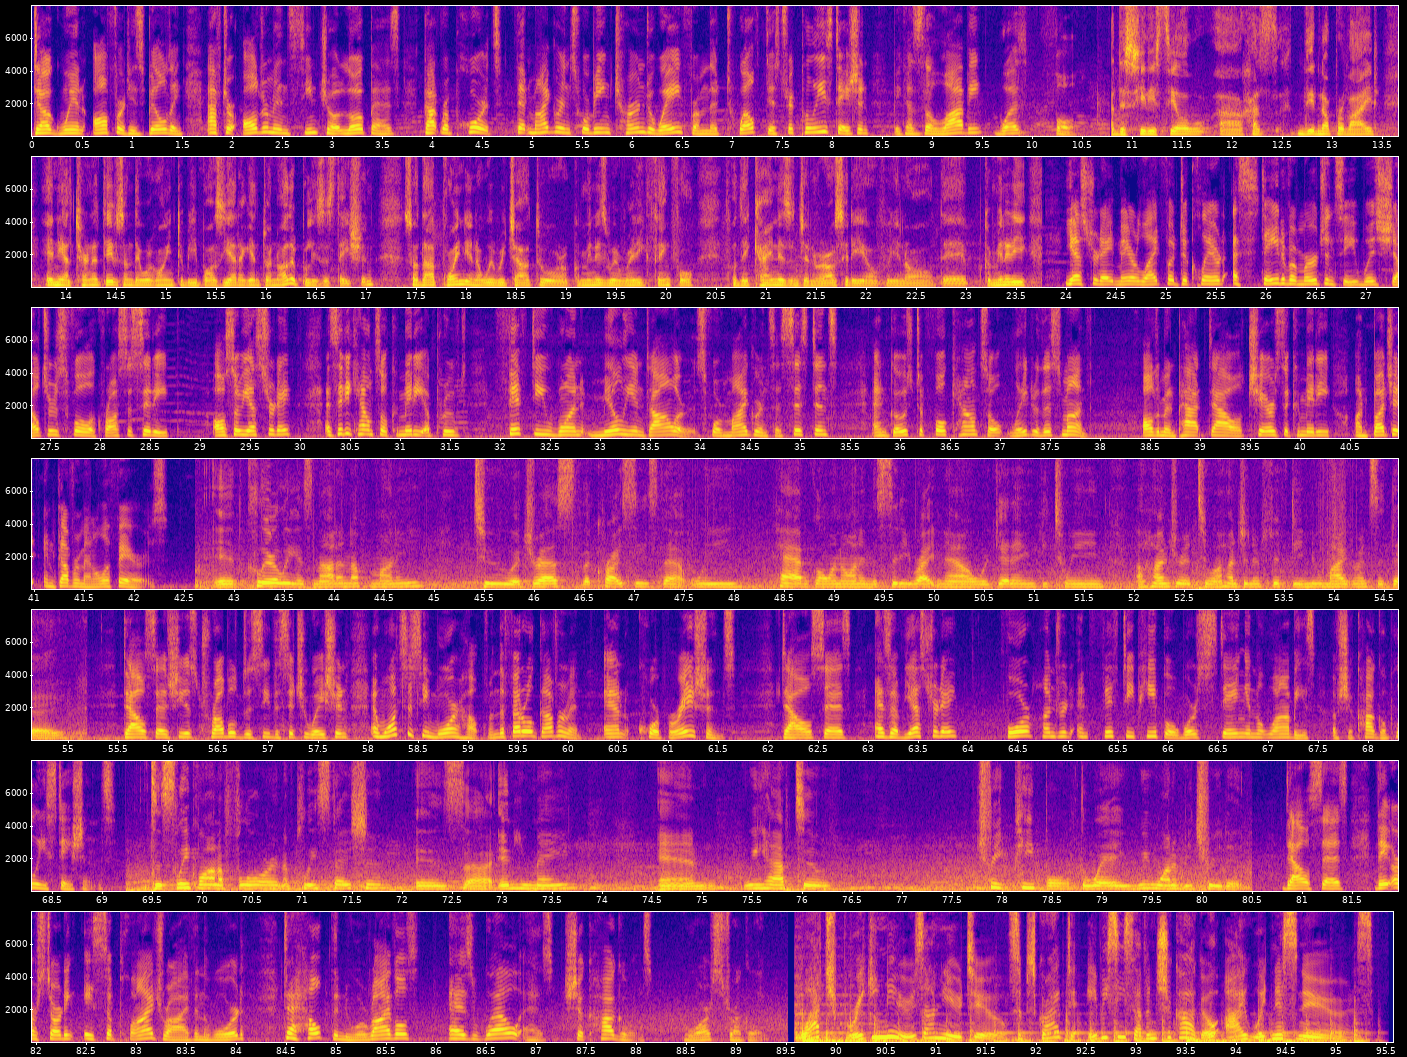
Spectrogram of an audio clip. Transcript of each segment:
Doug Wynn offered his building after Alderman Sigcho Lopez got reports that migrants were being turned away from the 12th District Police Station because the lobby was full. The city still uh, has did not provide any alternatives, and they were going to be bused yet again to another police station. So at that point, you know, we reach out to our communities. We're really thankful for the kindness and generosity of you know the community. Yesterday, Mayor Lightfoot declared a state of emergency with shelters full across the city. Also, yesterday, a city council committee approved $51 million for migrants assistance and goes to full council later this month. Alderman Pat Dowell chairs the Committee on Budget and Governmental Affairs. It clearly is not enough money to address the crises that we have going on in the city right now. We're getting between 100 to 150 new migrants a day. Dowell says she is troubled to see the situation and wants to see more help from the federal government and corporations. Dowell says as of yesterday, 450 people were staying in the lobbies of Chicago police stations. To sleep on a floor in a police station is uh, inhumane, and we have to treat people the way we want to be treated. Dowell says they are starting a supply drive in the ward to help the new arrivals as well as Chicagoans who are struggling. Watch breaking news on YouTube. Subscribe to ABC7 Chicago Eyewitness News.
